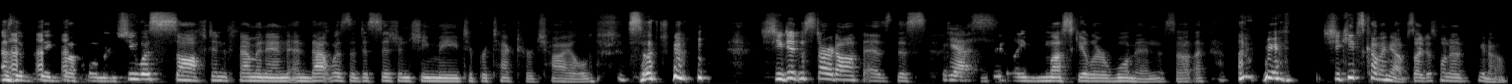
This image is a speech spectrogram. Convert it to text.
as a big buff woman. She was soft and feminine, and that was a decision she made to protect her child. So she didn't start off as this yes really muscular woman. So I she keeps coming up. So I just want to, you know.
